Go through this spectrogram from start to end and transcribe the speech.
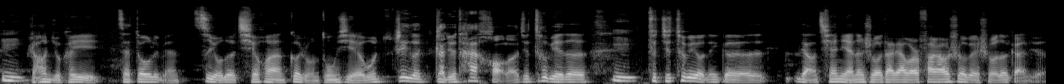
嗯，然后你就可以在兜里面自由的切换各种东西。我这个感觉太好了，就特别的，嗯，就就特别有那个两千年的时候大家玩发烧设备时候的感觉，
